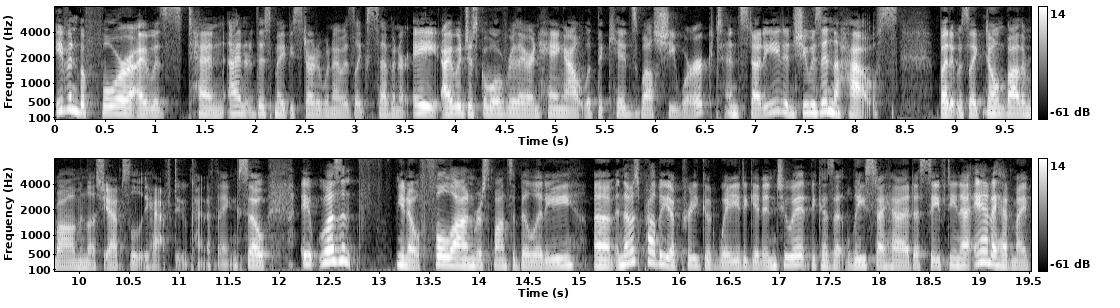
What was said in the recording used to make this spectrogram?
even before I was 10, I this might be started when I was like seven or eight, I would just go over there and hang out with the kids while she worked and studied. And she was in the house, but it was like, don't bother mom unless you absolutely have to kind of thing. So it wasn't, you know, full on responsibility. Um, and that was probably a pretty good way to get into it because at least I had a safety net and I had my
